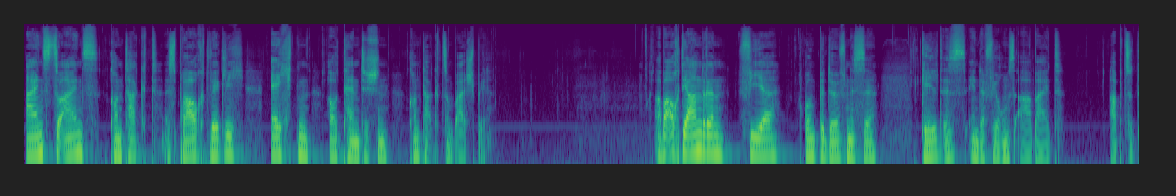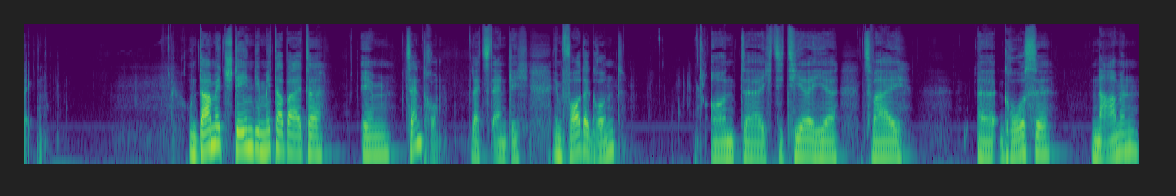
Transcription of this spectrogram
eins zu eins Kontakt. Es braucht wirklich echten, authentischen Kontakt zum Beispiel. Aber auch die anderen vier Grundbedürfnisse gilt es in der Führungsarbeit abzudecken. Und damit stehen die Mitarbeiter im Zentrum, letztendlich im Vordergrund. Und äh, ich zitiere hier zwei äh, große Namen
